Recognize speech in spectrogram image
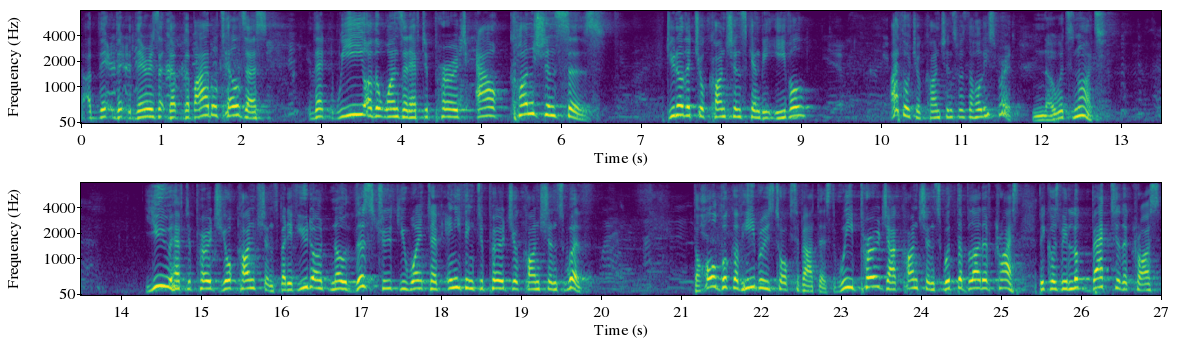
Uh, there, there, there is a, the, the Bible tells us that we are the ones that have to purge our consciences. Do you know that your conscience can be evil? I thought your conscience was the Holy Spirit. No, it's not. You have to purge your conscience. But if you don't know this truth, you won't have anything to purge your conscience with. The whole book of Hebrews talks about this. We purge our conscience with the blood of Christ because we look back to the cross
